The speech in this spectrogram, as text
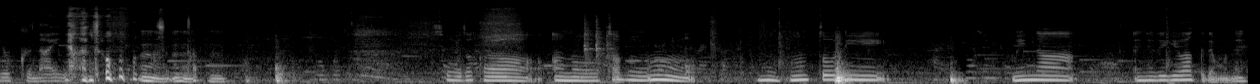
良くないなと思っちゃった。うんうんうんそうだからあの多分もう本当にみんなエネルギーワークでもね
